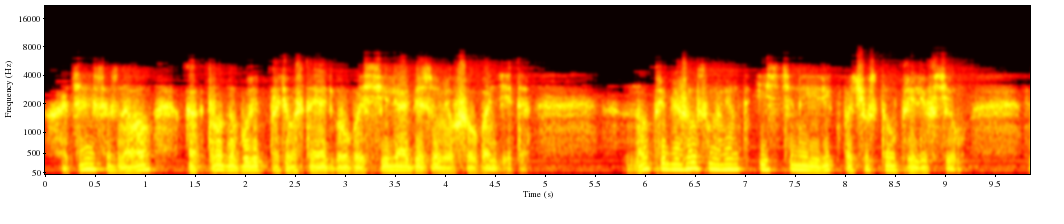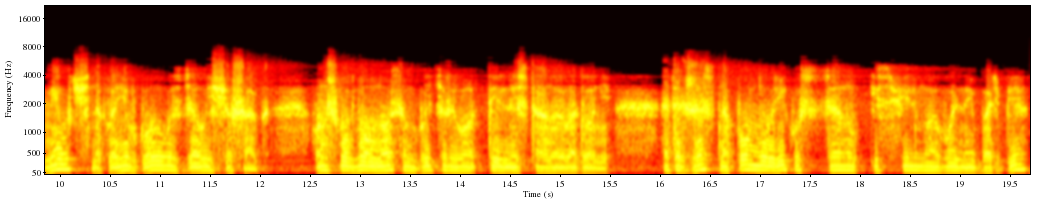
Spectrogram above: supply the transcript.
хотя и сознавал, как трудно будет противостоять грубой силе обезумевшего бандита. Но приближался момент истины, и Рик почувствовал прилив сил. Милч, наклонив голову, сделал еще шаг. Он шмыгнул носом, вытер его тыльной стороной ладони. Этот жест напомнил Рику сцену из фильма о вольной борьбе,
